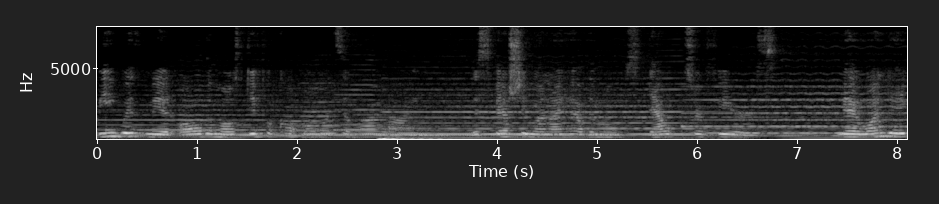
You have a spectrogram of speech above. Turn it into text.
be with me at all the most difficult moments of my life, especially when I have the most doubts or fears. May I one day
